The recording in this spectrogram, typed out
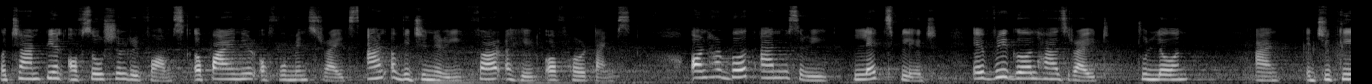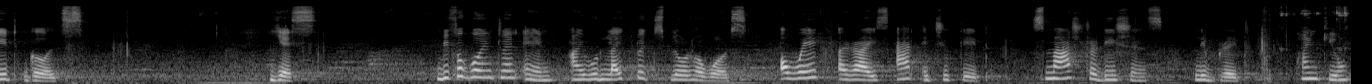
a champion of social reforms, a pioneer of women's rights, and a visionary far ahead of her times. On her birth anniversary, let's pledge every girl has right to learn and educate girls. Yes. Before going to an end, I would like to explore her words. Awake, arise, and educate. Smash traditions, liberate. Thank you.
